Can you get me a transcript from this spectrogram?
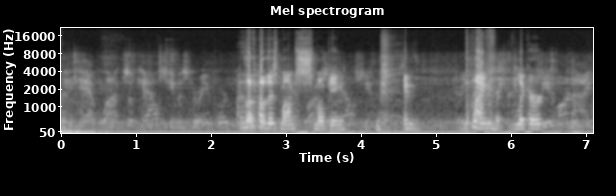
And have lots of calcium. It's very important. I love how this mom's smoking and buying liquor. See you tomorrow night.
